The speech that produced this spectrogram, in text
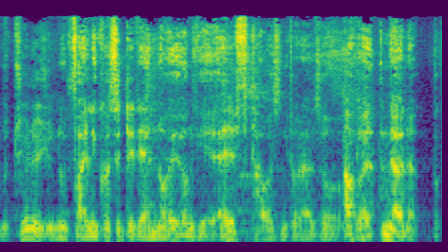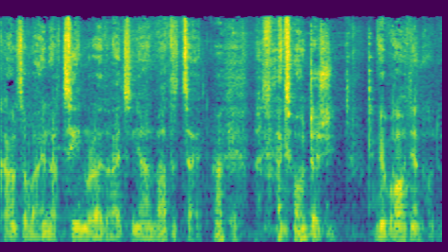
Natürlich. Und vor allen Dingen kostete der neu irgendwie 11.000 oder so. Aber na, da bekam es aber einen nach 10 oder 13 Jahren Wartezeit. Okay. Das war der Unterschied. Wir brauchten ja ein Auto.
